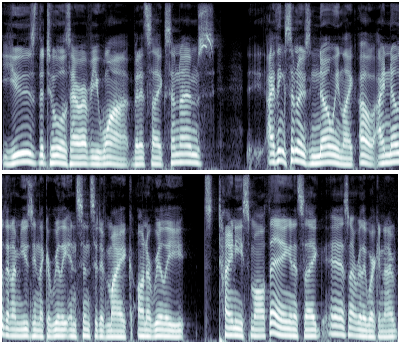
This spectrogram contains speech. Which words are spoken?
use the tools however you want but it's like sometimes i think sometimes knowing like oh i know that i'm using like a really insensitive mic on a really tiny small thing and it's like eh, it's not really working. I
